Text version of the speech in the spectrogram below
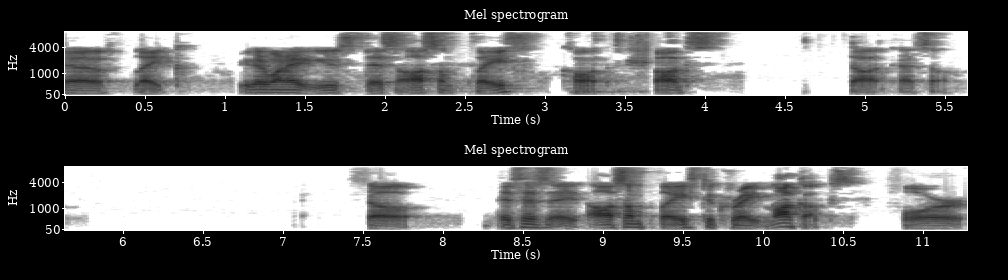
uh, like, you're to want to use this awesome place called shots.sl. So this is an awesome place to create mockups for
